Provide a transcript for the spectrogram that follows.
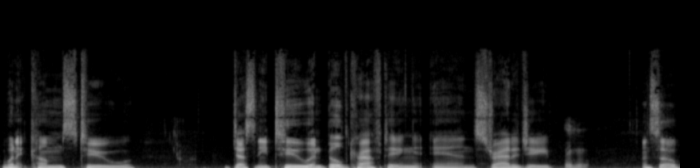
when it comes to Destiny 2 and build crafting and strategy. Mhm. And so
